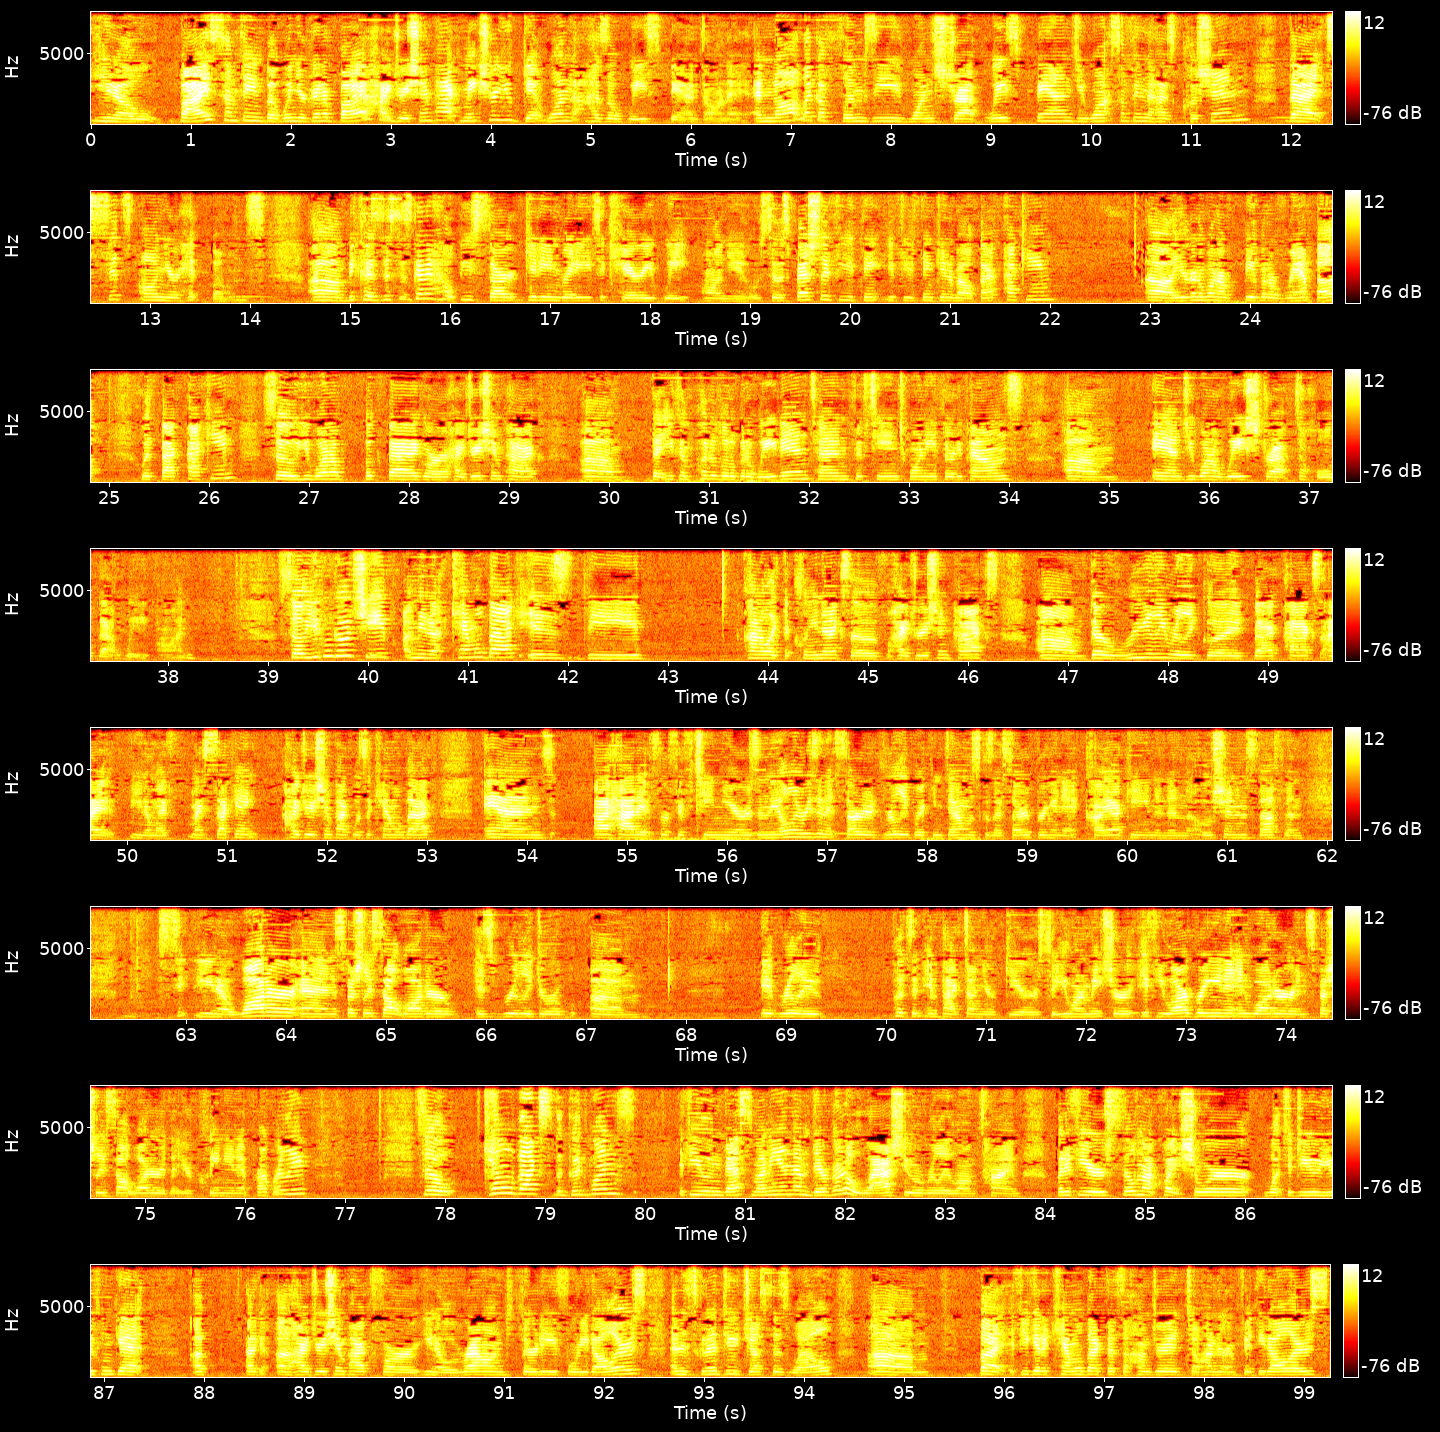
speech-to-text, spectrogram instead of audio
you know, buy something, but when you're going to buy a hydration pack, make sure you get one that has a waistband on it and not like a flimsy one strap waistband. You want something that has cushion that sits on your hip bones. Um, because this is going to help you start getting ready to carry weight on you. So especially if you think if you're thinking about backpacking, uh, you're going to want to be able to ramp up with backpacking. So you want a book bag or a hydration pack um, that you can put a little bit of weight in 10 15 20 30 pounds um, and you want a waist strap to hold that weight on. So you can go cheap. I mean CamelBak is the kind of like the Kleenex of hydration packs. Um, they're really really good backpacks. I you know my my second hydration pack was a CamelBak and I had it for 15 years, and the only reason it started really breaking down was because I started bringing it kayaking and in the ocean and stuff, and you know, water and especially salt water is really durable. Um, it really puts an impact on your gear, so you want to make sure if you are bringing it in water and especially salt water that you're cleaning it properly. So CamelBaks, the good ones, if you invest money in them, they're going to last you a really long time. But if you're still not quite sure what to do, you can get a, a, a hydration pack for, you know, around $30, $40, and it's going to do just as well. Um, but if you get a CamelBak that's 100 to $150,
